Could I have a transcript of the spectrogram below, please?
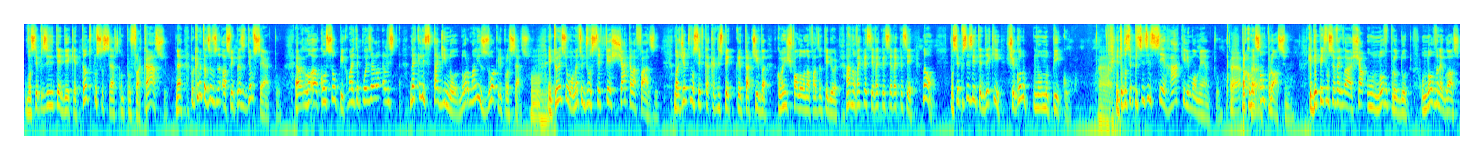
você precisa entender que é tanto para o sucesso quanto para o fracasso, né? Porque muitas vezes a sua empresa deu certo, ela alcançou o pico, mas depois ela, ela não é que ela estagnou, normalizou aquele processo. Uhum. Então esse é o momento de você fechar aquela fase. Não adianta você ficar com a expectativa, como a gente falou na fase anterior, ah, não vai crescer, vai crescer, vai crescer. Não, você precisa entender que chegou no, no, no pico. É. Então você precisa encerrar aquele momento é, para começar é. um próximo. Que de repente você vai achar um novo produto, um novo negócio,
